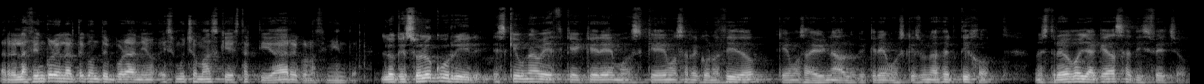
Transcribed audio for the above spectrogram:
La relación con el arte contemporáneo es mucho más que esta actividad de reconocimiento. Lo que suele ocurrir es que una vez que queremos que hemos reconocido, que hemos adivinado lo que creemos que es un acertijo, nuestro ego ya queda satisfecho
